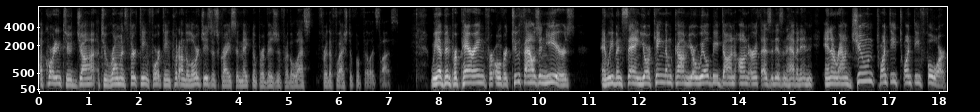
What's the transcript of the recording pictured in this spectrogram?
according to John to Romans 13, 14, put on the Lord Jesus Christ and make no provision for the less for the flesh to fulfill its lusts. We have been preparing for over 2,000 years, and we've been saying, Your kingdom come, your will be done on earth as it is in heaven. And, and around June 2024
